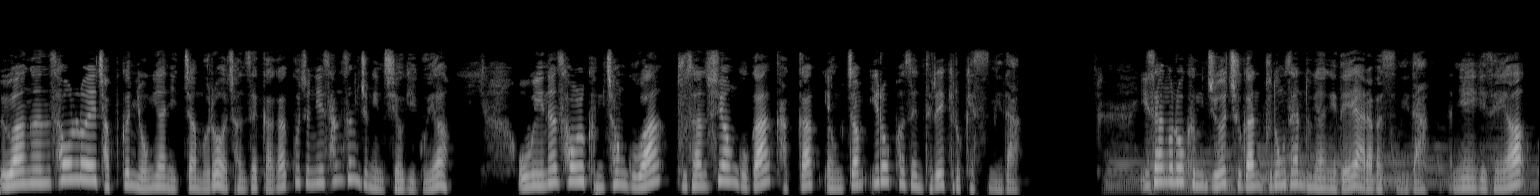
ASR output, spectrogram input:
의왕은 서울로의 접근 용이한 이점으로 전세가가 꾸준히 상승 중인 지역이고요. 5위는 서울 금천구와 부산 수영구가 각각 0.15%를 기록했습니다. 이상으로 금주 주간 부동산 동향에 대해 알아봤습니다. 안녕히 계세요.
